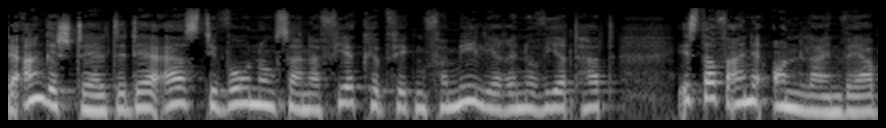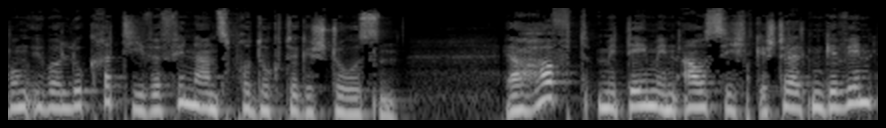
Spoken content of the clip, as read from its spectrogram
Der Angestellte, der erst die Wohnung seiner vierköpfigen Familie renoviert hat, ist auf eine Online-Werbung über lukrative Finanzprodukte gestoßen. Er hofft, mit dem in Aussicht gestellten Gewinn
